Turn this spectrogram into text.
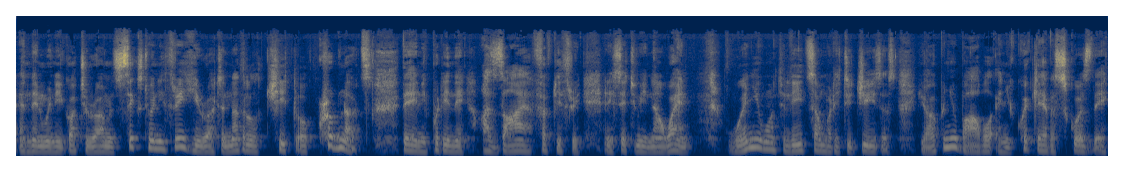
And then when he got to Romans 6.23, he wrote another little cheat, little crib notes there, and he put in there Isaiah 53. And he said to me, now Wayne, when you want to lead somebody to Jesus, you open your Bible and you quickly have a squiz there,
